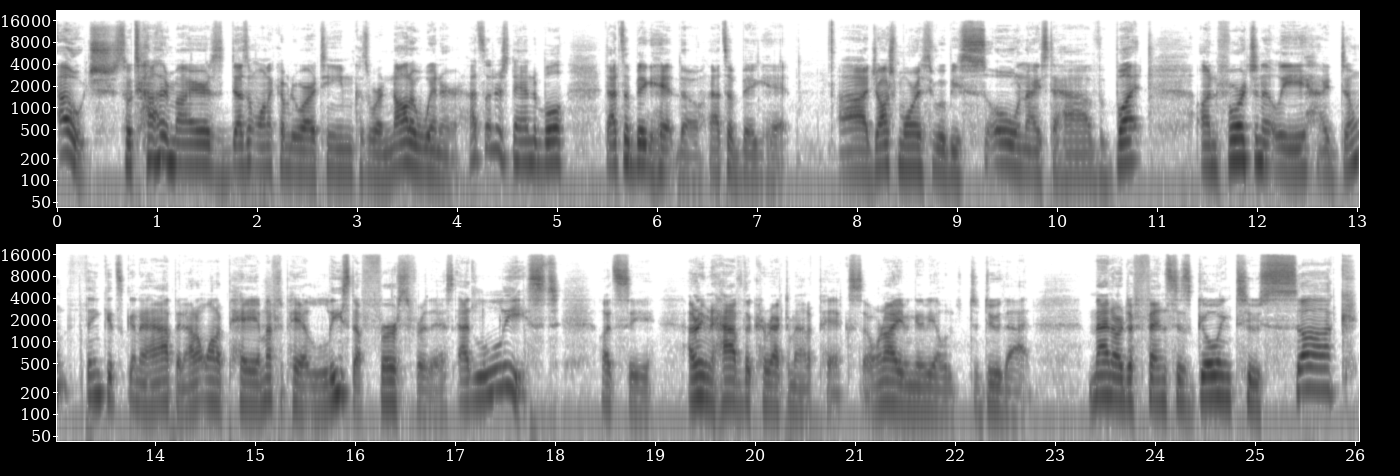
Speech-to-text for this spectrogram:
Ouch. So Tyler Myers doesn't want to come to our team because we're not a winner. That's understandable. That's a big hit, though. That's a big hit. Uh, Josh Morris would be so nice to have, but Unfortunately, I don't think it's going to happen. I don't want to pay. I'm going to have to pay at least a first for this. At least. Let's see. I don't even have the correct amount of picks, so we're not even going to be able to do that. Man, our defense is going to suck.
